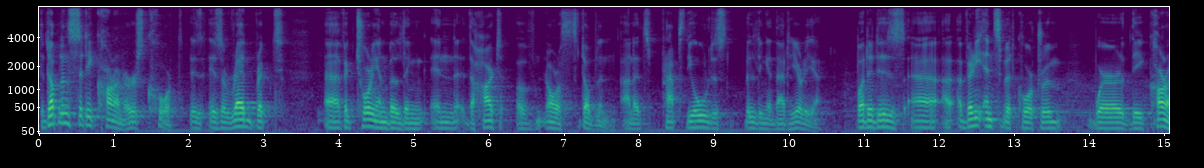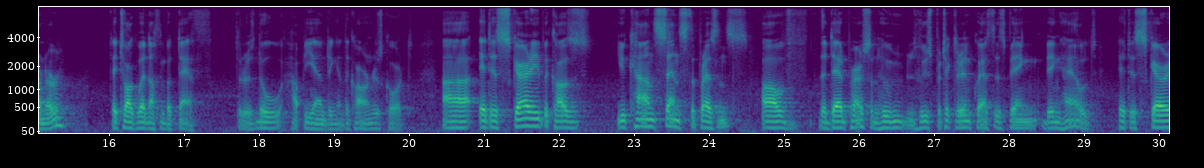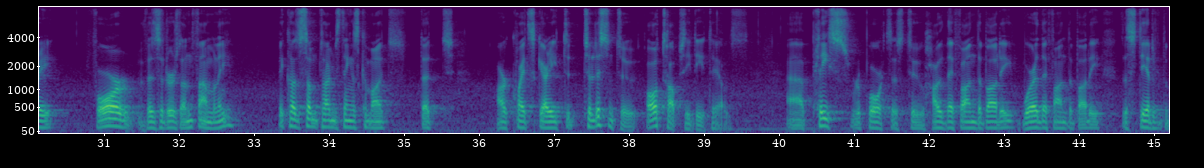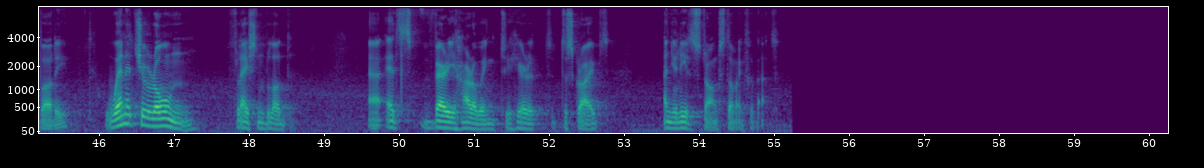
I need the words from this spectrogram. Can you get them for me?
The Dublin City Coroner's Court is, is a red bricked uh, Victorian building in the heart of North Dublin, and it's perhaps the oldest building in that area. But it is uh, a, very intimate courtroom where the coroner, they talk about nothing but death. There is no happy ending in the coroner's court. Uh, it is scary because you can sense the presence of the dead person whom, whose particular inquest is being, being held. It is scary for visitors and family because sometimes things come out that are quite scary to, to listen to. Autopsy details, uh, police reports as to how they found the body, where they found the body, the state of the body. When it's your own flesh and blood, uh, it's very harrowing to hear it described, and you need a strong stomach for that.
